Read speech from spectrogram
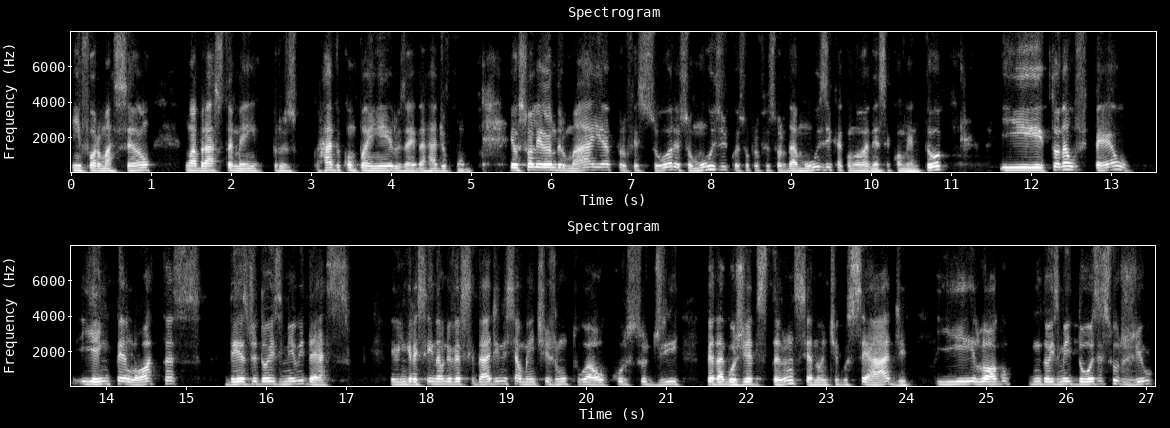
informação. Um abraço também para os rádio companheiros aí da Rádio Com. Eu sou Leandro Maia, professor, eu sou músico, eu sou professor da música, como a Vanessa comentou, e estou na UFPEL e em Pelotas desde 2010. Eu ingressei na universidade inicialmente junto ao curso de pedagogia à distância, no antigo SEAD, e logo em 2012 surgiu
